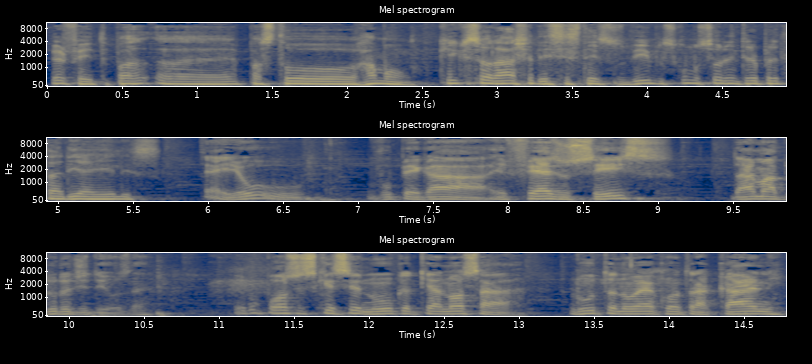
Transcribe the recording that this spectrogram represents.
Perfeito. Uh, Pastor Ramon, o que, que o senhor acha desses textos bíblicos? Como o senhor interpretaria eles? É, eu vou pegar Efésios 6, da armadura de Deus, né? Eu não posso esquecer nunca que a nossa luta não é contra a carne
